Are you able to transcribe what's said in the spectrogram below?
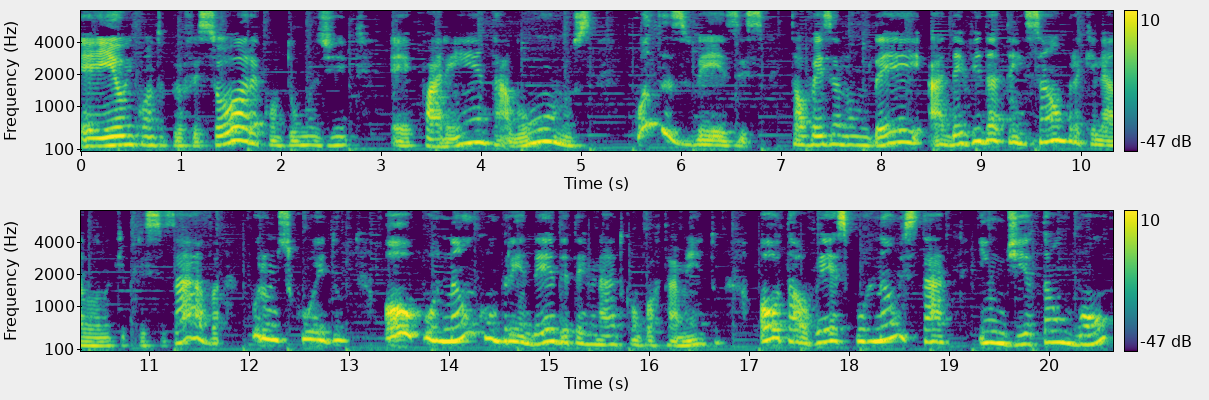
É, eu, enquanto professora, com turmas de é, 40 alunos, quantas vezes talvez eu não dei a devida atenção para aquele aluno que precisava por um descuido, ou por não compreender determinado comportamento, ou talvez por não estar em um dia tão bom,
